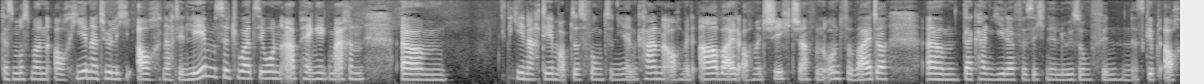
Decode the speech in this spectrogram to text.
Das muss man auch hier natürlich auch nach den Lebenssituationen abhängig machen. Ähm, je nachdem, ob das funktionieren kann, auch mit Arbeit, auch mit Schicht schaffen und so weiter. Ähm, da kann jeder für sich eine Lösung finden. Es gibt auch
